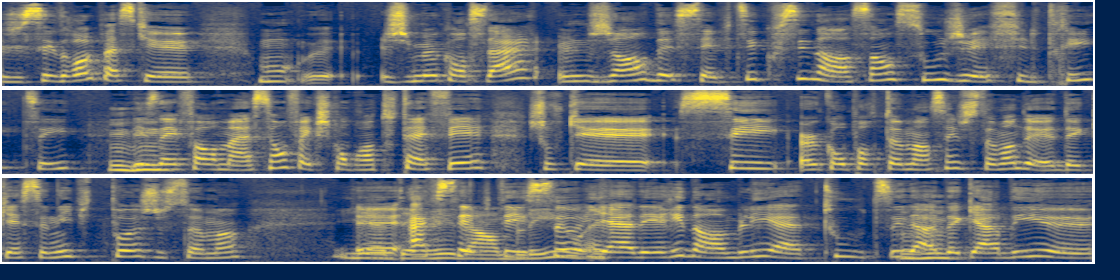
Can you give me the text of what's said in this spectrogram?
c'est drôle parce que euh, je me considère une genre de sceptique aussi dans le sens où je vais filtrer, tu sais, Mhm. les informations. Fait que je comprends tout à fait. Je trouve que c'est un comportement sain justement de, de questionner puis de pas justement Y euh, accepter ça, ouais. y adhérer d'emblée à tout, tu sais, Mhm. de garder euh,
